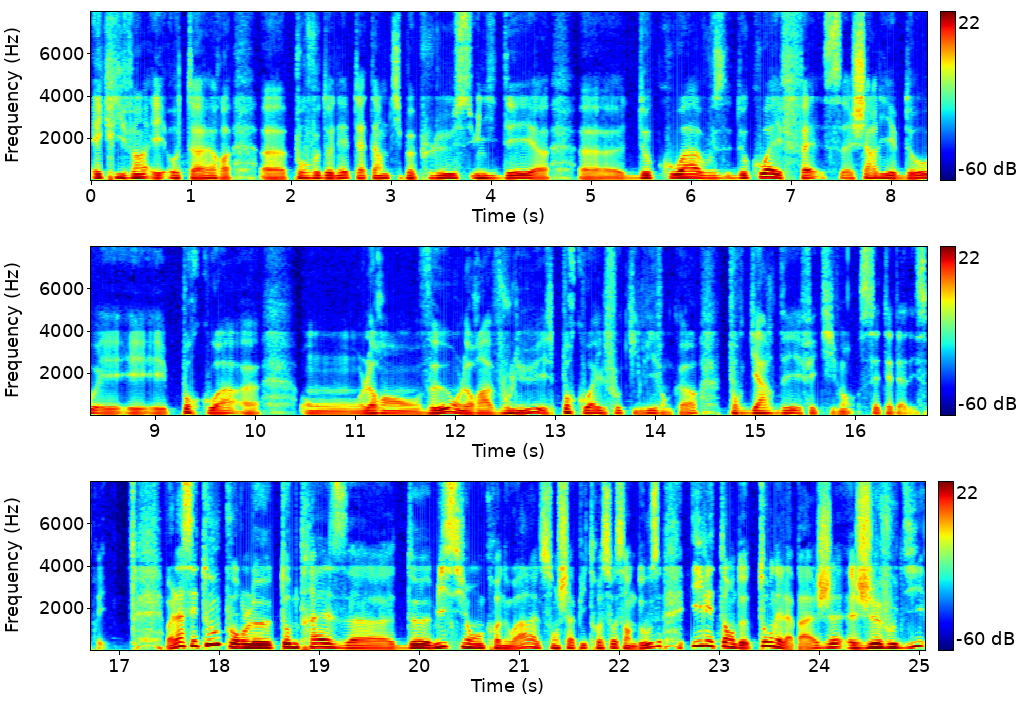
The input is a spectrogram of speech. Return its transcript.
écrivains et auteurs, pour vous donner peut-être un petit peu plus une idée de, quoi de quoi est fait Charlie Hebdo et pourquoi on leur en veut, on leur a voulu, et pourquoi il faut qu'ils vivent encore pour garder effectivement cet état d'esprit. Voilà, c'est tout pour le tome 13 euh, de Mission Encre Noire. Elles sont chapitre 72. Il est temps de tourner la page. Je vous dis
